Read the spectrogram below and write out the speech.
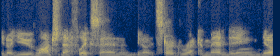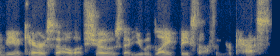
you know you launched netflix and you know it started recommending you know via carousel of shows that you would like based off of your past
